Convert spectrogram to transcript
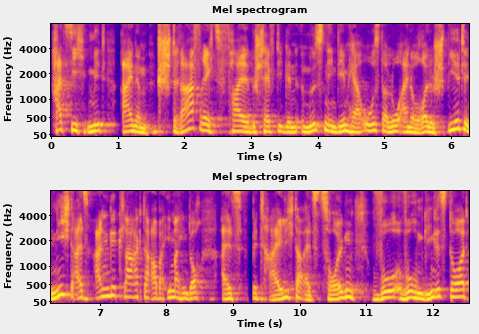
hat sich mit einem Strafrechtsfall beschäftigen müssen, in dem Herr Osterloh eine Rolle spielte. Nicht als Angeklagter, aber immerhin doch als Beteiligter, als Zeugen. Wo, worum ging es dort?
